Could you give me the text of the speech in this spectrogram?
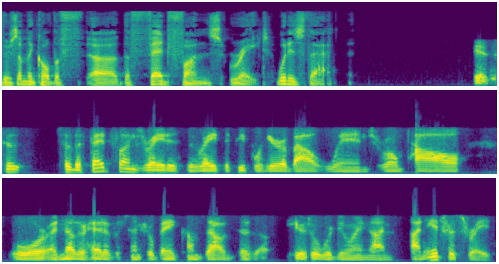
there's something called the uh, the Fed funds rate. What is that? Yeah, so so the Fed funds rate is the rate that people hear about when Jerome Powell or another head of a central bank comes out and says, oh, "Here's what we're doing on on interest rates."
